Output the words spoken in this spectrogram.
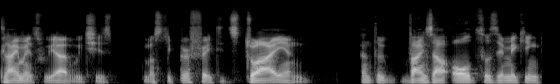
climate we have, which is mostly perfect. It's dry and and the vines are old, so they're making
